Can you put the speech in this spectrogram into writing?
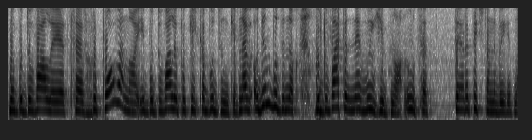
Ми будували це згруповано і будували по кілька будинків. Навіть один будинок будувати невигідно. Ну це теоретично невигідно.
